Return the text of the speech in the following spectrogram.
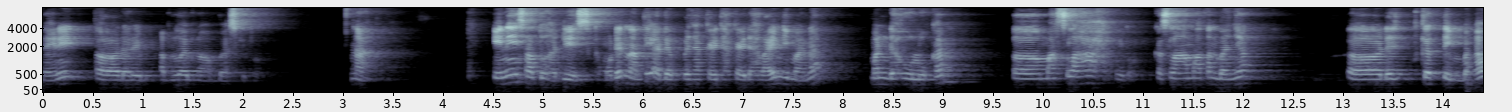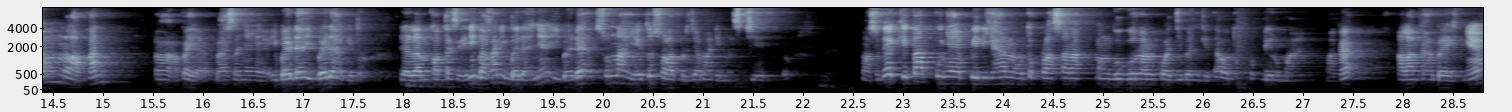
Nah ini uh, dari Abdullah bin Abbas gitu. Nah ini satu hadis. Kemudian nanti ada banyak kaidah-kaidah lain di mana mendahulukan uh, maslahah gitu, keselamatan banyak uh, ketimbang melakukan uh, apa ya bahasanya ya ibadah-ibadah gitu. Dalam konteks ini bahkan ibadahnya ibadah sunnah yaitu sholat berjamaah di masjid. Maksudnya kita punya pilihan untuk melaksanakan menggugurkan kewajiban kita untuk di rumah. Maka alangkah baiknya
